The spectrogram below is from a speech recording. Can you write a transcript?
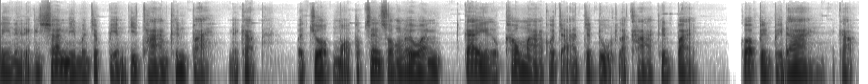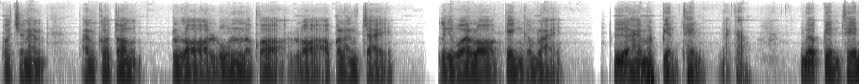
linear regression นี่มันจะเปลี่ยนทิศทางขึ้นไปนะครับ ประจวบเหมาะกับเส้น 200 วันใกล้เข้ามาก็จะอาจจะดูดราคาขึ้นไป ก็เป็นไปได้นะครับ เพราะฉะนั้นท่านก็ต้องรอลุ้นแล้วก็รอเอากำลังใจ หรือว่ารอเก่งกำไร เพื่อให้มันเปลี่ยนเทรนนะครับเมื่อเปลี่ยนเทรน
